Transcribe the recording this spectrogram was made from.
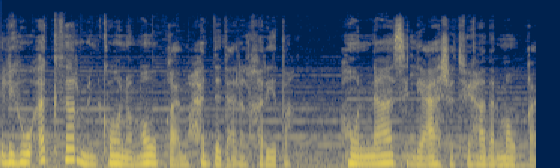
اللي هو أكثر من كونه موقع محدد على الخريطة. هو الناس اللي عاشت في هذا الموقع.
